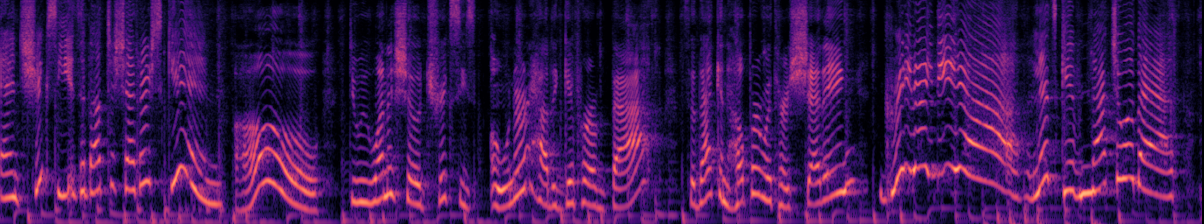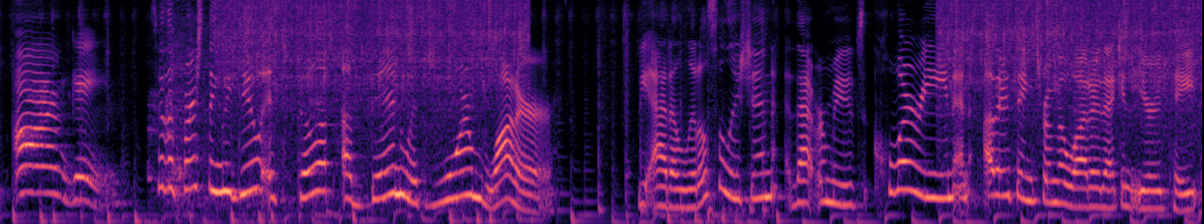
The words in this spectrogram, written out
And Trixie is about to shed her skin. Oh, do we want to show Trixie's owner how to give her a bath so that can help her with her shedding? Great idea! Let's give Nacho a bath. I'm game. So the first thing we do is fill up a bin with warm water. We add a little solution that removes chlorine and other things from the water that can irritate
